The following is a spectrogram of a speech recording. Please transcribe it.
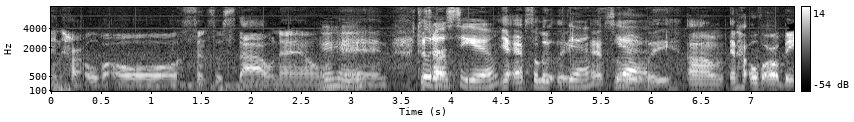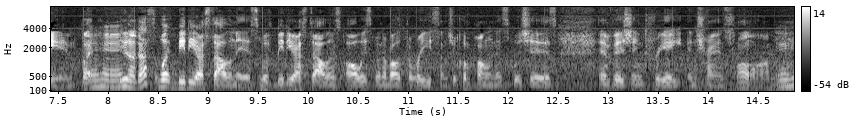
in her overall sense of style now, Mhm. and just Kudos her- to you. Yeah, absolutely, Yes, absolutely. Um, and her overall being, but Mhm. you know that's what BDR styling is. With BDR styling, it's always been about three essential components, which is envision, create, and transform. Mhm.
